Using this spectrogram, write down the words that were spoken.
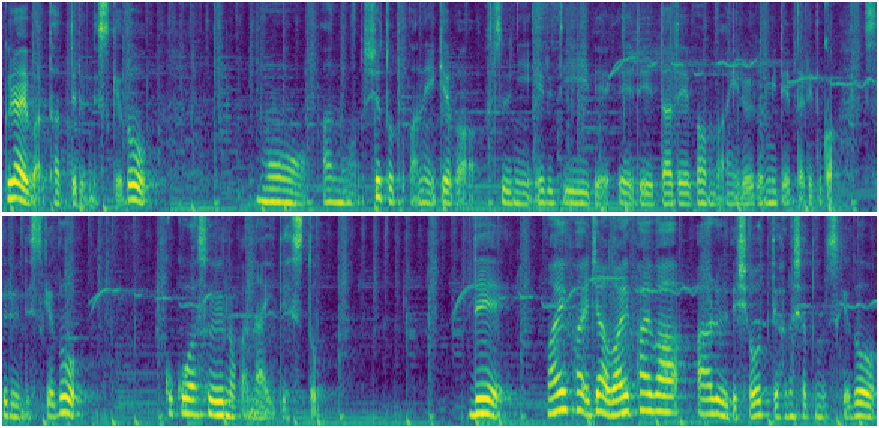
ぐらいは立ってるんですけどもうあの首都とかね行けば普通に LTE でデータでバンバンいろいろ見てたりとかするんですけどここはそういうのがないですと。で w i f i じゃあ w i f i はあるでしょって話だと思うんですけど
